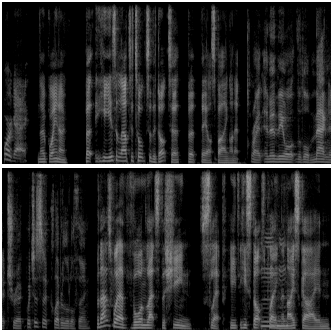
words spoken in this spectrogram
poor guy. no bueno. But he is allowed to talk to the doctor, but they are spying on it. Right. And then the old, the little magnet trick, which is a clever little thing. But that's where Vaughn lets the sheen slip. He he stops playing the Mhm. nice guy and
